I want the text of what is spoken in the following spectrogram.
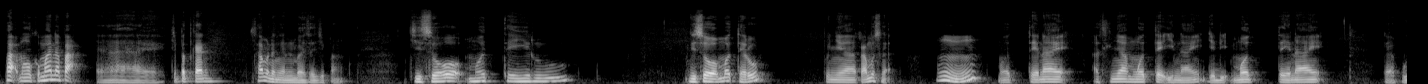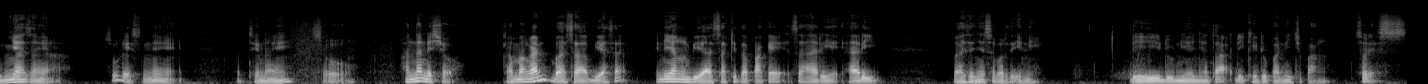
Pak mau ke mana pak? Eh, cepet kan? Sama dengan bahasa Jepang. Jiso moteru Jiso moteru punya kamus nggak? Hmm motenai aslinya mote inai jadi motenai nggak punya saya. So desu ne motenai so hanan desho gampang kan? Bahasa biasa. Ini yang biasa kita pakai sehari-hari. Bahasanya seperti ini. Di dunia nyata di kehidupan di Jepang. So des.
